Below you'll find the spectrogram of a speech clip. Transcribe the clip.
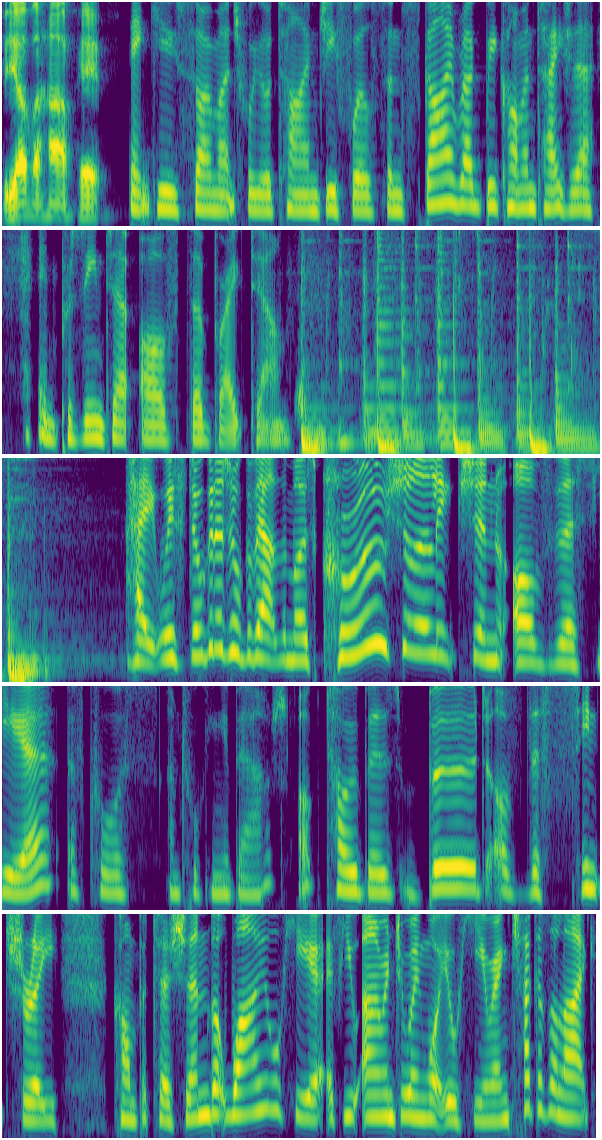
the other half have. Thank you so much for your time, Jeff Wilson, Sky Rugby commentator and presenter of The Breakdown. Hey, we're still going to talk about the most crucial election of this year. Of course, I'm talking about October's Bird of the Century competition. But while you're here, if you are enjoying what you're hearing, chuck us a like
